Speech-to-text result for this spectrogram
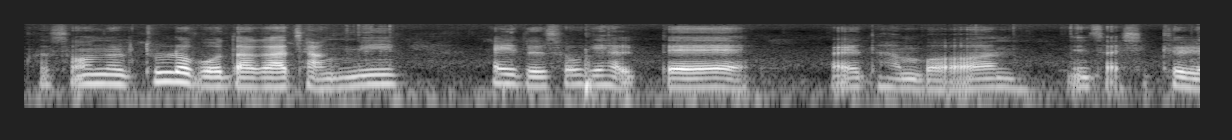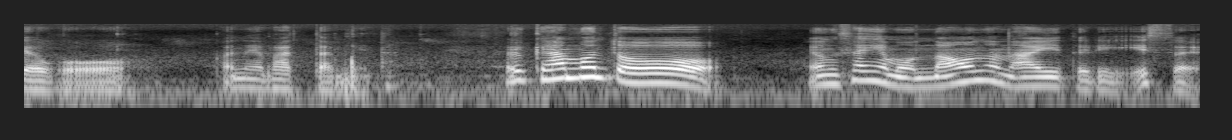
그래서 오늘 둘러보다가 장미 아이들 소개할 때 아이들 한번 인사시키려고 꺼내봤답니다. 이렇게 한 번도 영상에 못 나오는 아이들이 있어요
